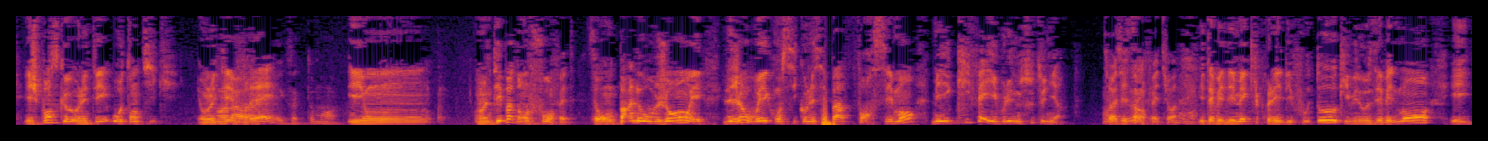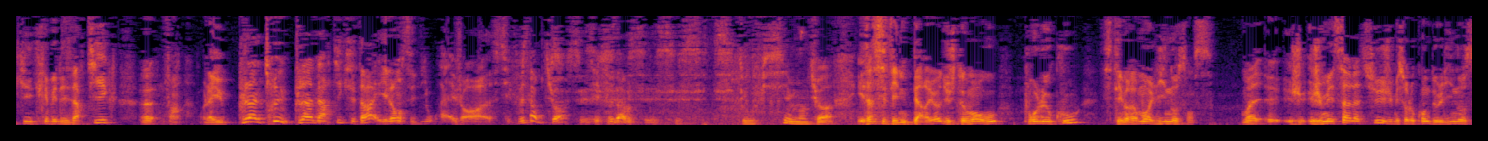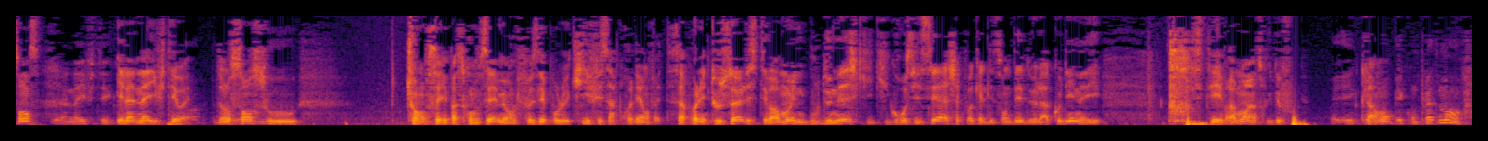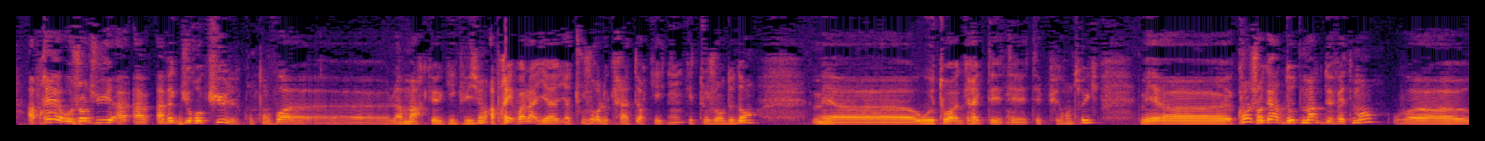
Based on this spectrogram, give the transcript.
et je pense qu'on était authentique, et on était Voilà, vrai, Exactement. et on... On n'était pas dans le faux en fait. On parlait aux gens et les gens voyaient qu'on s'y connaissait pas forcément, mais ils kiffaient et ils voulaient nous soutenir. Tu vois, Ouais, c'est ça en fait, tu vois. Et t'avais des mecs qui prenaient des photos, qui venaient aux événements et qui écrivaient des articles. Euh, Enfin, on a eu plein de trucs, plein d'articles, etc. Et là, on s'est dit, ouais, genre, c'est faisable, tu vois. C'est faisable. C'était oufissime. hein. Tu vois Et ça, c'était une période justement où, pour le coup, c'était vraiment l'innocence. Moi, euh, je, je mets ça là-dessus, je mets sur le compte de l'innocence Et la naïveté. et la naïveté, ouais. Dans le sens où, tu vois, on savait pas ce qu'on faisait, mais on le faisait pour le kiff et ça prenait en fait. Ça prenait tout seul et c'était vraiment une boule de neige qui, qui grossissait à chaque fois qu'elle descendait de la colline et c'était vraiment un truc de fou. Et, Clairement. et complètement. Après, aujourd'hui, avec du recul, quand on voit euh, la marque Geek Vision, après, voilà, il y a, il y a toujours le créateur qui, Mm. qui est toujours dedans. Mais, euh, ou toi, Greg, t'es, t'es plus dans le truc. Mais euh, quand je regarde d'autres marques de vêtements, où, euh,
